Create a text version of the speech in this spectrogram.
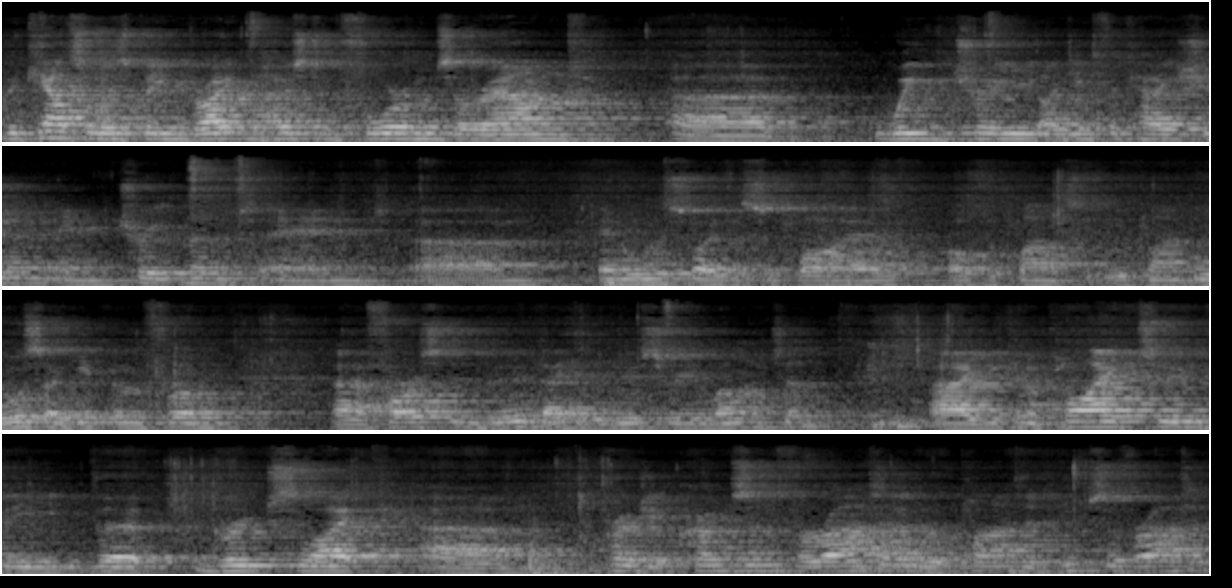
the council has been great in hosting forums around uh, weed tree identification and treatment and, um, and also the supply of, of, the plants that we plant. We also get them from uh, Forest and Bird, they have a nursery in Wellington. Uh, you can apply to the, the groups like um, Project Crimson for rata, we've planted heaps of rata.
